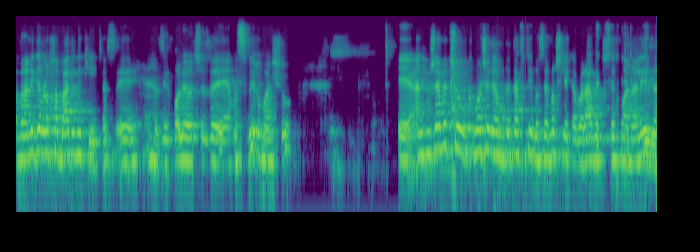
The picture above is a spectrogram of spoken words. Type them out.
אבל אני גם לא חב"דניקית, אז, אה, אז יכול להיות שזה מסביר משהו. אה, אני חושבת שוב, כמו שגם כתבתי בספר שלי, קבלה ופסיכואנליזה,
